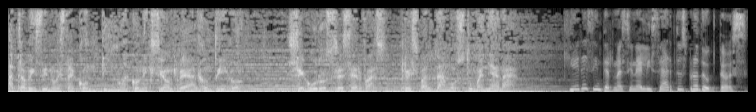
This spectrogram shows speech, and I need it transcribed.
a través de nuestra continua conexión real contigo. Seguros Reservas, respaldamos tu mañana. ¿Quieres internacionalizar tus productos?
